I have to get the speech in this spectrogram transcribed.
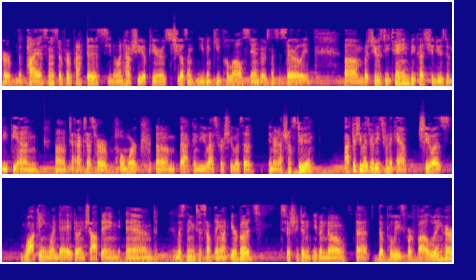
her the piousness of her practice, you know, and how she appears. She doesn't even keep halal standards necessarily. Um, but she was detained because she'd used a VPN uh, to access her homework um, back in the U.S. where she was an international student. After she was released from the camp, she was walking one day, going shopping, and listening to something on earbuds so she didn't even know that the police were following her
